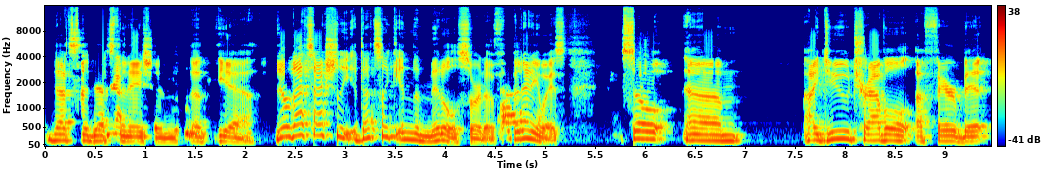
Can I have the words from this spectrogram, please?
That's the destination. Yeah. That, yeah. No, that's actually that's like in the middle, sort of. But anyways, so um, I do travel a fair bit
